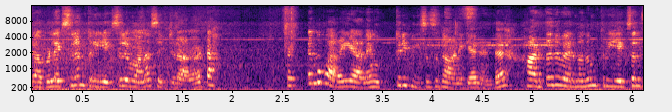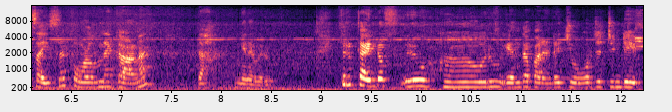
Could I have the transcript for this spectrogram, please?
ഡബിൾ എക്സിലും ത്രീ എക്സിലുമാണ് സെറ്റഡ് ആണ് കേട്ടോ. പെട്ടെന്ന് പറയുകയാണെങ്കിൽ ഒത്തിരി പീസസ് കാണിക്കാനുണ്ട്. അടുത്തത് വരുന്നതും ത്രീ എക്സൽ സൈസ് കോളറിനേക്കാണ്. ഇതാ ഇങ്ങനെ വരും. ഇതൊരു കൈൻഡ് ഓഫ് ഒരു ഒരു എന്താ പറയണ്ടേ ജോർജറ്റിന്റെയും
